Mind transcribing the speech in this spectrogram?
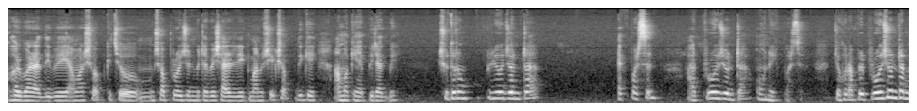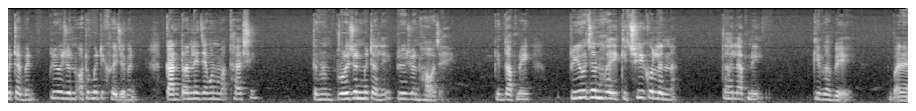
ঘর ভাড়া দিবে, আমার সব কিছু সব প্রয়োজন মেটাবে, শারীরিক, মানসিক, সব দিকে আমাকে হ্যাপি রাখবে। সুতরাং প্রিয়জনটা এক পার্সেন্ট আর প্রয়োজনটা অনেক পার্সেন্ট যখন আপনি প্রয়োজনটা মেটাবেন, প্রিয়জন অটোমেটিক হয়ে যাবেন। কান টানলে যেমন মাথা আসে, তেমন প্রয়োজন মেটালে প্রিয়জন হওয়া যায়। কিন্তু আপনি প্রিয়জন হয়ে কিছুই করলেন না, তাহলে আপনি কীভাবে মানে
